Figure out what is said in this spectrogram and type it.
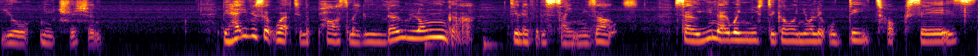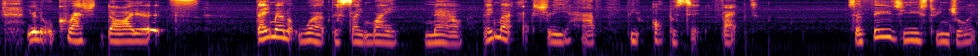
your nutrition. Behaviours that worked in the past may no longer deliver the same results. So, you know, when you used to go on your little detoxes, your little crash diets, they may not work the same way now. They might actually have the opposite effect. So, foods you used to enjoy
